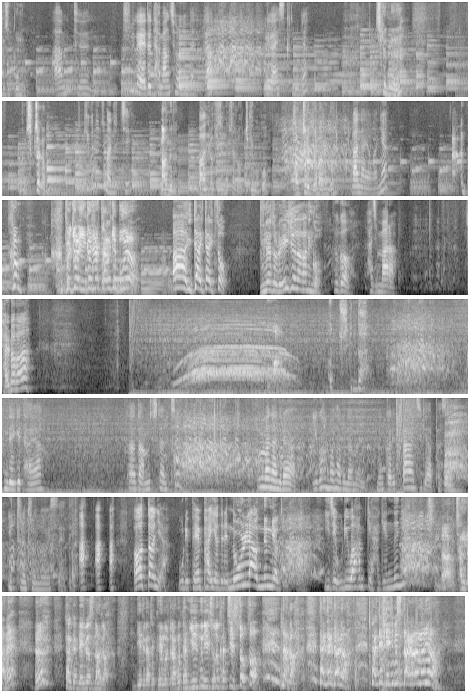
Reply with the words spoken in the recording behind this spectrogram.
데서 보면 아무튼 티미가 애들 다 망쳐놓는다니까. 우리가 아이스크림이냐? 미치겠네. 그럼 십자가는? 기분은 좀 안 좋지. 마늘은? 마늘 없이 삼겹살을 어떻게 먹어? 박쥐로 변하는 건? 만화 영화냐? 그럼 그 별기랑 인간이랑 다른 게 뭐야? 아 있다 있다 있어 눈에서 레이저 나가는 거잘 그거 하지 마라. 봐봐 죽인다. 근데 이게 다야. 다도 아무렇지도 않지? 뿐만 아니라 이거 한 번 하고 나면 눈깔이 빠지게 아파서 이틀은 들어 누워 있어야 돼. 어떠냐? 우리 뱀파이어들의 놀라운 능력이. 이제 우리와 함께 하겠느냐? 나하고 장난해? 어? 당장 내 집에서 나가. 니들 같은 괴물들하고는 단 1분 1초도 같이 있을 수 없어. 나가. 당장 나가. 당장 내 집에서 나가란 말이야.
